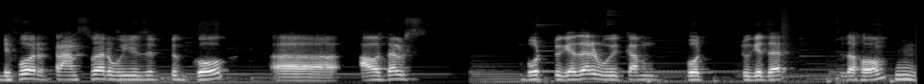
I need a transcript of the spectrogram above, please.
before transfer, we used to go uh, ourselves both together. We come both together to the home. Hmm.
